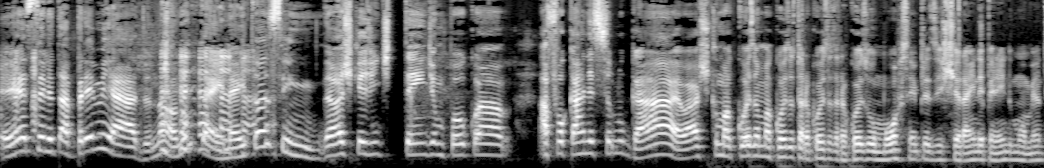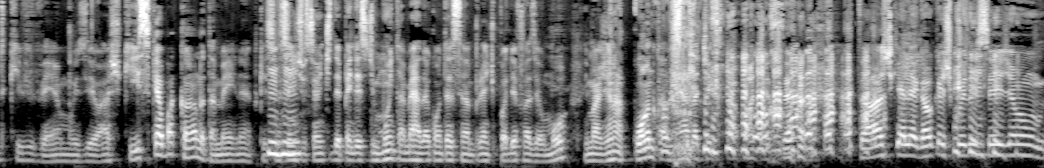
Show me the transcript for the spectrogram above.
Esse ele tá premiado. Não, não tem, né? Então, assim, eu acho que a gente tende um pouco a a focar nesse lugar. Eu acho que uma coisa é uma coisa, outra coisa, outra coisa. O humor sempre existirá, independente do momento que vivemos. E eu acho que isso que é bacana também, né? Porque se, uhum. a, gente, se a gente dependesse de muita merda acontecendo pra gente poder fazer humor, imagina quanta merda tinha que estar tá acontecendo. então eu acho que é legal que as coisas sejam.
